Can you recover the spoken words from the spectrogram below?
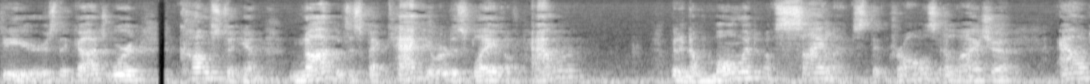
fears, that God's word comes to him, not with a spectacular display of power, but in a moment of silence that draws Elijah out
